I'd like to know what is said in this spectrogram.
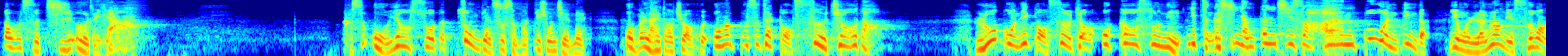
都是饥饿的羊。可是我要说的重点是什么，弟兄姐妹？我们来到教会，我们不是在搞社交的。如果你搞社交，我告诉你，你整个信仰根基是很不稳定的。因为人让你失望，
